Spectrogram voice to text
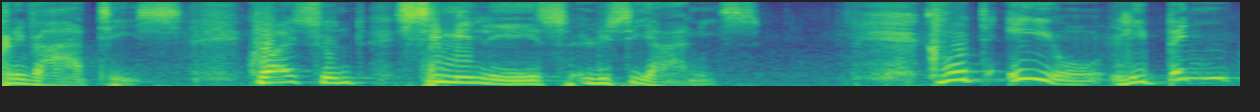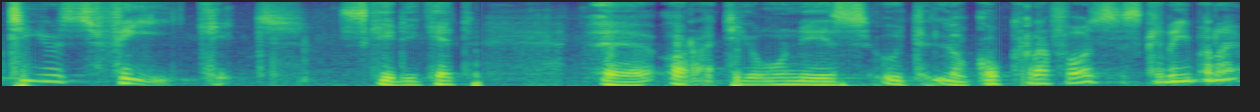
privatis quae sunt similes Lucianis. Quod eo libentius fecit scilicet uh, eh, orationes ut logographos scribere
